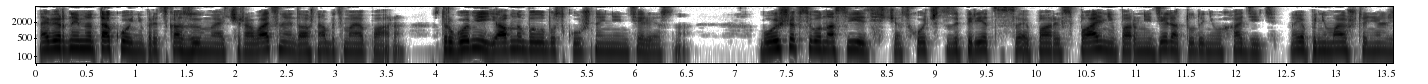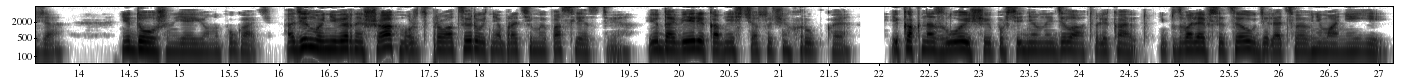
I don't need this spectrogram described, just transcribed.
Наверное, именно такой непредсказуемой и очаровательной должна быть моя пара. С другой мне явно было бы скучно и неинтересно. Больше всего на свете сейчас хочется запереться своей парой в спальне и пару недель оттуда не выходить. Но я понимаю, что нельзя. Не должен я ее напугать. Один мой неверный шаг может спровоцировать необратимые последствия. Ее доверие ко мне сейчас очень хрупкое. И как назло еще и повседневные дела отвлекают, не позволяя всецело уделять свое внимание ей.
